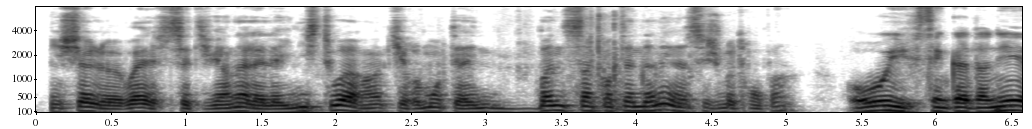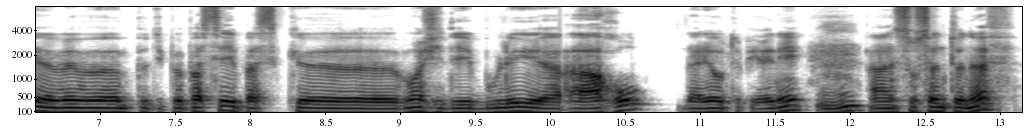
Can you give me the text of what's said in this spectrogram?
Michel, euh, ouais, cette hivernale, elle a une histoire hein, qui remonte à une bonne cinquantaine d'années, hein, si je me trompe pas. Oh oui, 50 années, euh, même un petit peu passé, parce que euh, moi j'ai des boulets à Haro, dans les Hautes-Pyrénées, Mhm. en 69.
